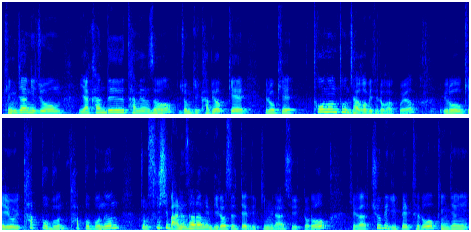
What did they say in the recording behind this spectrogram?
굉장히 좀 약한 듯 하면서 좀 이렇게 가볍게 이렇게 톤온톤 작업이 들어갔고요. 이렇게 여기 탑 부분, 탑 부분은 좀 숱이 많은 사람이 밀었을 때 느낌이 날 수 있도록 제가 큐빅 이펙트로 굉장히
